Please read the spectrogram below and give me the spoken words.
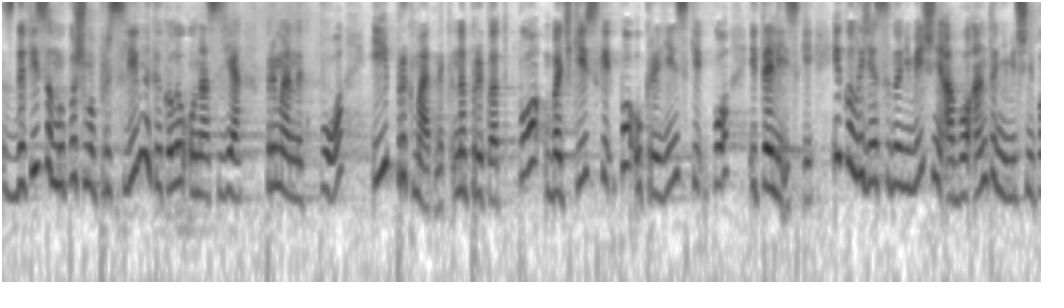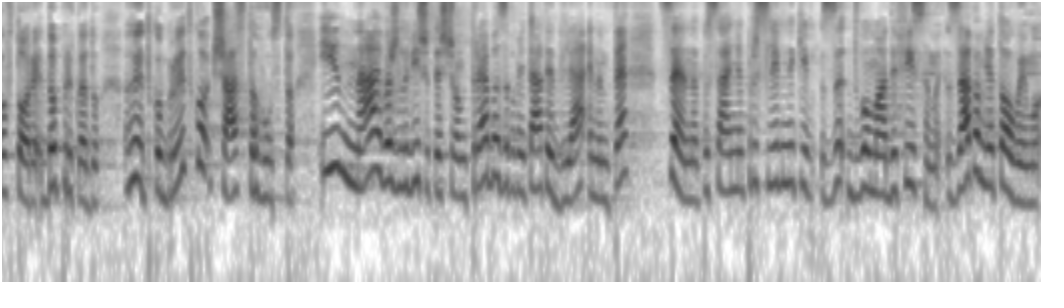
З дефісом ми пишемо прислівники, коли у нас є прийменник по і прикметник, наприклад, по батьківськи, по українськи, по італійськи. І коли є синонімічні або антонімічні повтори, до прикладу, гидко, бридко, часто, густо. І найважливіше, те, що вам треба запам'ятати для НМТ, це написання прислівників з двома дефісами. Запам'ятовуємо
